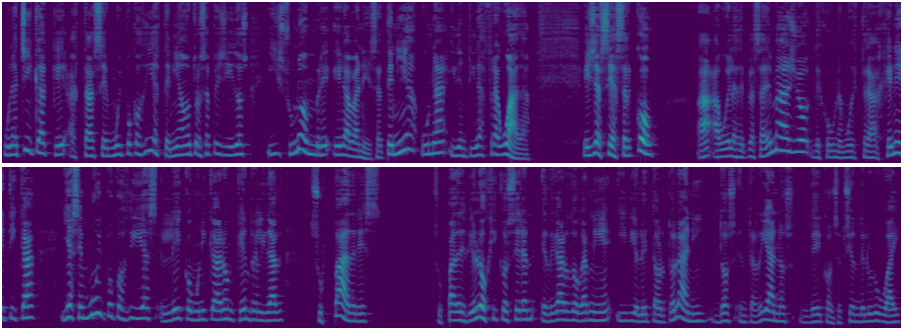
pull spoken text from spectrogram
una chica que hasta hace muy pocos días tenía otros apellidos y su nombre era Vanessa. Tenía una identidad fraguada. Ella se acercó a Abuelas de Plaza de Mayo, dejó una muestra genética y hace muy pocos días le comunicaron que en realidad sus padres, sus padres biológicos eran Edgardo Garnier y Violeta Ortolani, dos entrerrianos de Concepción del Uruguay,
